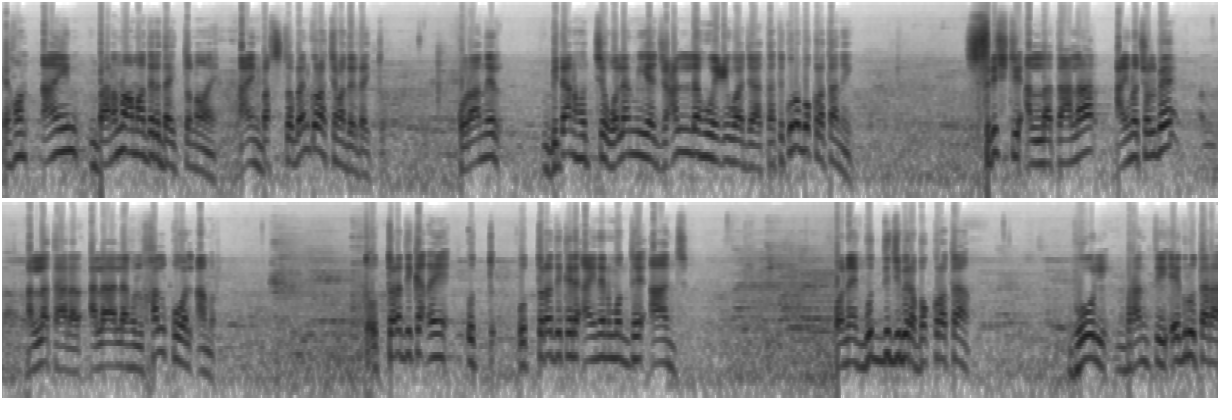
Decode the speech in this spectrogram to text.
এখন আইন বানানো আমাদের দায়িত্ব নয়, আইন বাস্তবায়ন করা হচ্ছে আমাদের দায়িত্ব। কোরআনের বিধান হচ্ছে ওলামিয়া জাল্লাহু এওয়াজা তাতে কোনো বক্রতা নেই। সৃষ্টি আল্লাহ তালার আইনও চলবে, আল্লাহ তালার আল্লাহ আল্লাহুল খালক ওয়াল আমর তো উত্তরাধিকার উত্ত- উত্তরাধিকারী আইনের মধ্যে আজ অনেক বুদ্ধিজীবীরা বক্রতা, ভুল, ভ্রান্তি এগুলো তারা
